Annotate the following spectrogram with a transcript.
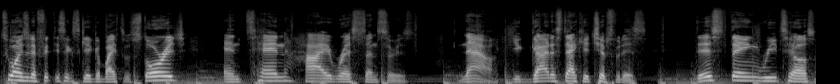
256 gigabytes of storage, and 10 high res sensors. Now, you gotta stack your chips for this. This thing retails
